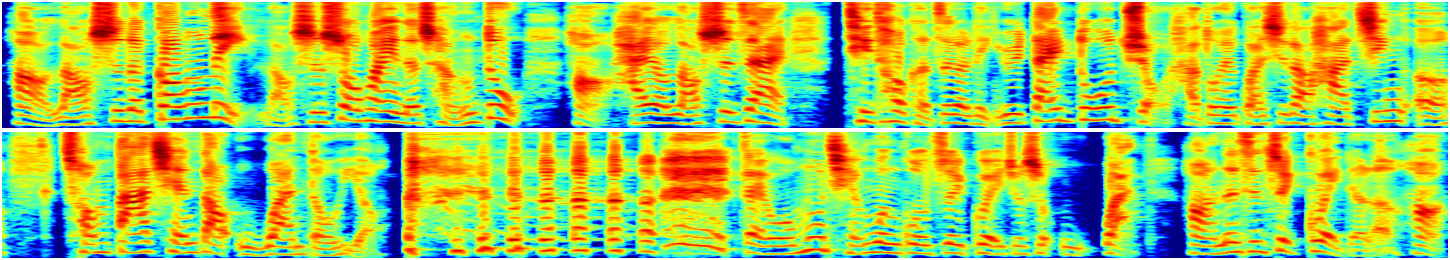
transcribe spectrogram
好老师的功力、老师受欢迎的程度，好还有老师在 TikTok 这个领域待多久，他都会关系到他的金额，从八千。千到五万都有，对，我目前问过最贵就是五万，好，那是最贵的了哈。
